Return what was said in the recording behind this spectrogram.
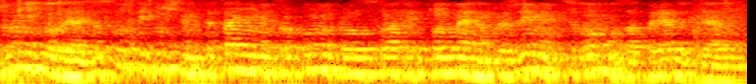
Шановні колеги, в зв'язку з технічними питаннями пропоную проголосувати в поіменному режимі в цілому за порядок денний.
